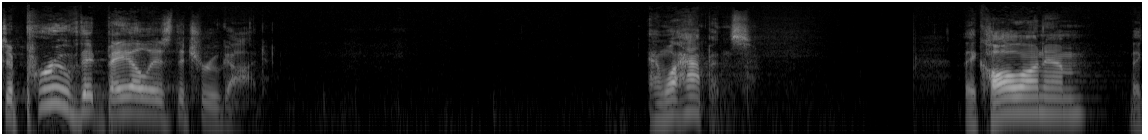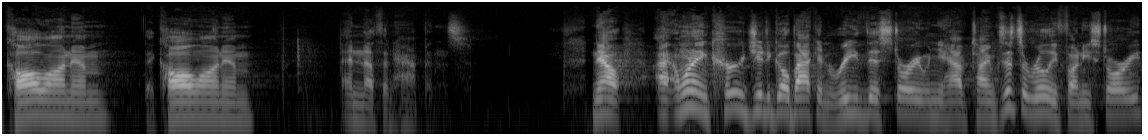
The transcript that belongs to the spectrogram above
to prove that Baal is the true God. And what happens? They call on him, they call on him, they call on him, and nothing happens. Now, I want to encourage you to go back and read this story when you have time, because it's a really funny story.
